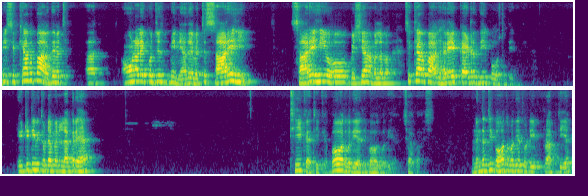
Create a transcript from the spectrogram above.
ਵੀ ਸਿੱਖਿਆ ਵਿਭਾਗ ਦੇ ਵਿੱਚ ਆਉਣ ਵਾਲੇ ਕੁਝ ਮਹੀਨਿਆਂ ਦੇ ਵਿੱਚ ਸਾਰੇ ਹੀ ਸਾਰੇ ਹੀ ਉਹ ਵਿਸ਼ਿਆਂ, ਮਤਲਬ ਸਿੱਖਿਆ ਵਿਭਾਗ ਹਰੇਕ ਕੈਡਰ ਦੀ ਪੋਸਟ ਦੇਣਗੇ। ਈਟੀਟੀ ਵੀ ਤੁਹਾਡਾ ਮੈਨੂੰ ਲੱਗ ਰਿਹਾ। ਹੈ ਠੀਕ ਹੈ ਠੀਕ ਹੈ। ਬਹੁਤ ਵਧੀਆ ਜੀ, ਬਹੁਤ ਵਧੀਆ। ਸ਼ਾਬਾਸ਼। ਮਨਿੰਦਰ ਜੀ, ਬਹੁਤ ਵਧੀਆ ਤੁਹਾਡੀ ਪ੍ਰਾਪਤੀ ਹੈ।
